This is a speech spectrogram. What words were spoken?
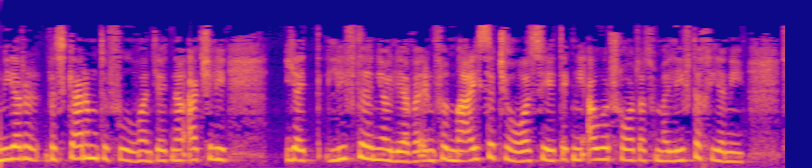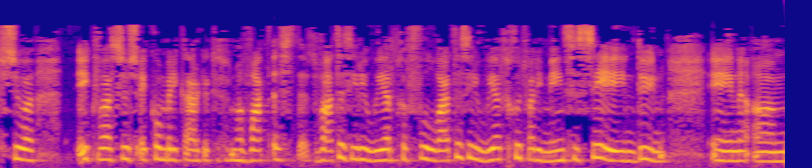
meer beskerm te voel want jy het nou actually jy het liefde in jou lewe en vir my situasie het ek nie ouers gehad wat vir my liefde gee nie. So ek was soos ek kom by die kerk ek sê maar wat is dit? Wat is hierdie weird gevoel? Wat is hierdie weird goed wat die mense sê en doen? En um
